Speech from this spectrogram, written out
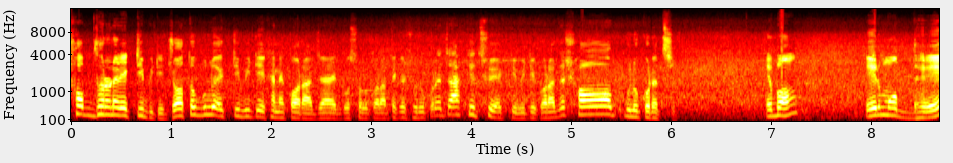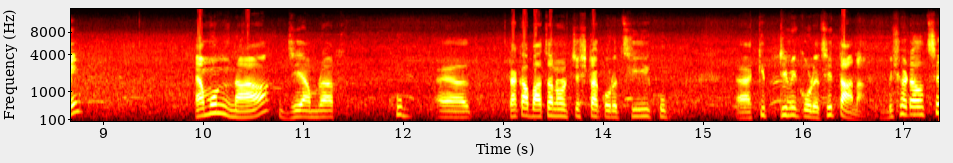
সব ধরনের অ্যাক্টিভিটি যতগুলো অ্যাক্টিভিটি এখানে করা যায়, গোসল করা থেকে শুরু করে যা কিছু অ্যাক্টিভিটি করা যায়, সবগুলো করেছি। এবং এর মধ্যে এমন না যে আমরা খুব টাকা বাঁচানোর চেষ্টা করেছি, খুব কিপটিমি করেছি তা না। বিষয়টা হচ্ছে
